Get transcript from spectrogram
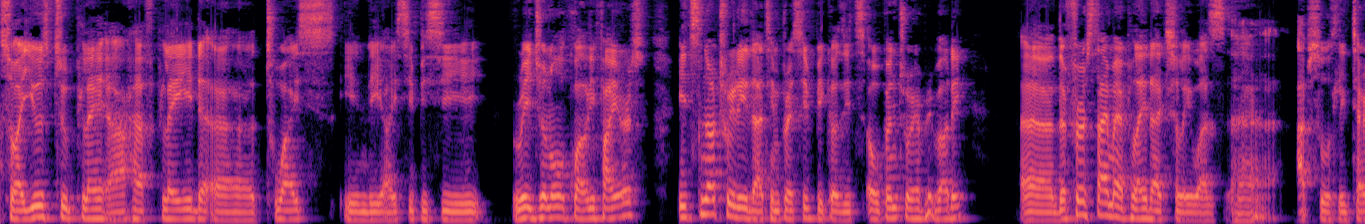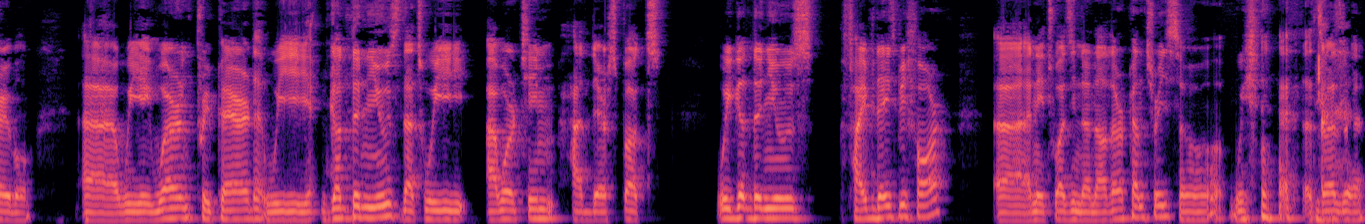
so I used to play. I have played uh, twice in the ICPC regional qualifiers. It's not really that impressive because it's open to everybody. Uh, the first time I played actually was uh, absolutely terrible. Uh, we weren't prepared. We got the news that we our team had their spot. We got the news five days before, uh, and it was in another country. So we that was a,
